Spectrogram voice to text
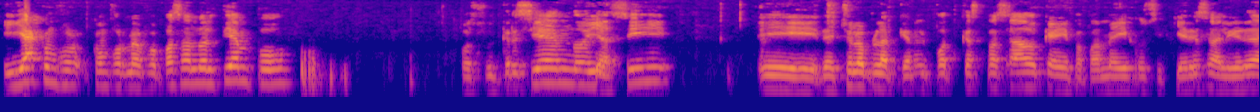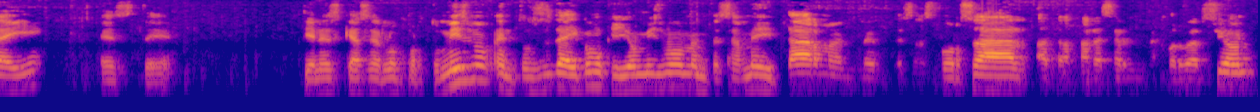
y ya conforme, conforme fue pasando el tiempo, pues fui creciendo y así. Y de hecho lo platiqué en el podcast pasado que mi papá me dijo, si quieres salir de ahí, este, tienes que hacerlo por tú mismo. Entonces de ahí como que yo mismo me empecé a meditar, me, empecé a esforzar, a tratar de ser mi mejor versión.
